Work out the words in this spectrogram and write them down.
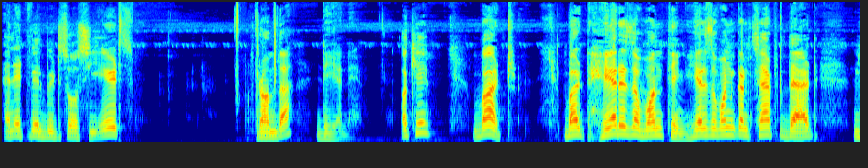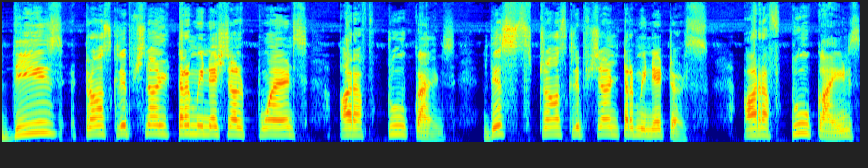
and it will be dissociates from the DNA okay but but here is a one thing here is a one concept that these transcriptional terminational points are of two kinds this transcription terminators are of two kinds.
